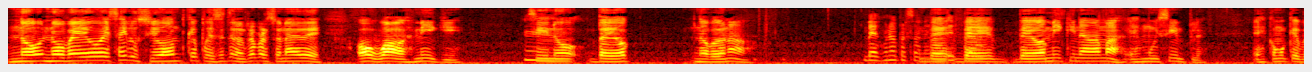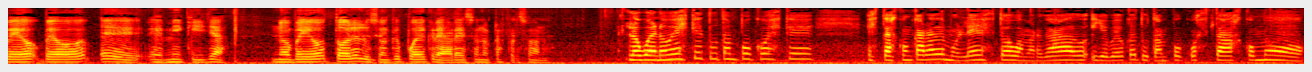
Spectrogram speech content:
No, no veo esa ilusión que pudiese tener otra persona de, oh, wow, es Mickey. Mm. Sino veo, no veo nada. Ves una persona. Ve- ve- veo a Mickey nada más, es muy simple. Es como que veo, veo eh, eh, Mickey ya. No veo toda la ilusión que puede crear eso en otras personas. Lo bueno es que tú tampoco es que estás con cara de molesto o amargado y yo veo que tú tampoco estás como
